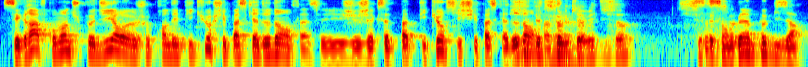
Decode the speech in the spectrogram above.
c'est grave, comment tu peux dire euh, je prends des piqûres, je sais pas ce qu'il y a dedans Enfin, n'accepte pas de piqûres si je sais pas ce qu'il y a dedans. C'était le Enfin, seul qui avait dit ça. Ça le semblait un peu bizarre.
